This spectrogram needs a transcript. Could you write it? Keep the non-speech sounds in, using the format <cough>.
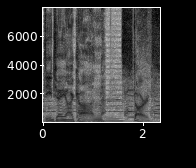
DJ Aikhan starts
